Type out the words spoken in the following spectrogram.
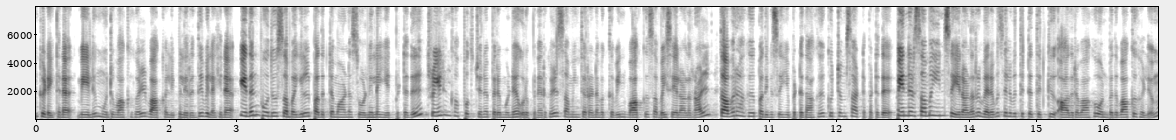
கிடைத்தன. மேலும் மூன்று வாக்குகள் வாக்களிப்பில் இருந்து விலகின இதன்போது சபையில் பதட்டமான சூழ்நிலை ஏற்பட்டது. ஸ்ரீலங்கா பொதுஜன பெருமுன உறுப்பினர்கள் சமீந்த ரணவக்கவின் வாக்கு சபை செயலாளரால் தவறாக பதிவு செய்யப்பட்டதாக குற்றம் சாட்டப்பட்டது. பின்னர் சபையின் செயலாளர் வரவு செலவு திட்டத்திற்கு ஆதரவாக ஒன்பது வாக்குகளும்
